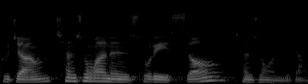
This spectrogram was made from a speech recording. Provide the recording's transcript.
19장 찬송하는 소리 있어 찬송합니다.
